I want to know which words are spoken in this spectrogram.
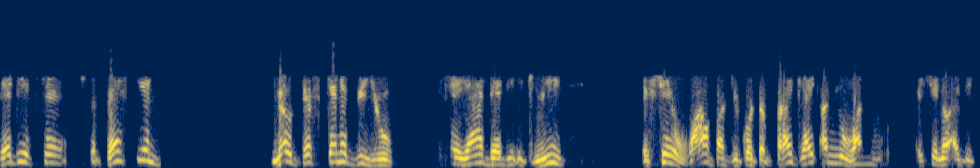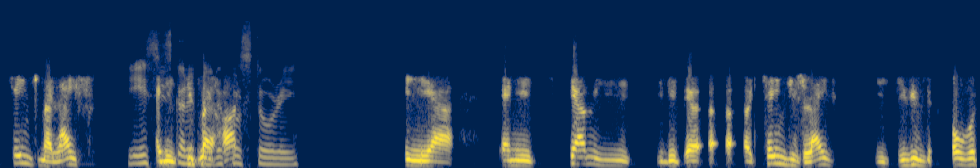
Daddy, I say, Sebastian, no, this cannot be you. I say, yeah, Daddy, it's me. I say, wow, but you got a bright light on you. What? I say, no, I did change my life. Yes, and he's he got a beautiful story. Yeah, and he tell me he, he did uh, uh, uh, change his life. He give him over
